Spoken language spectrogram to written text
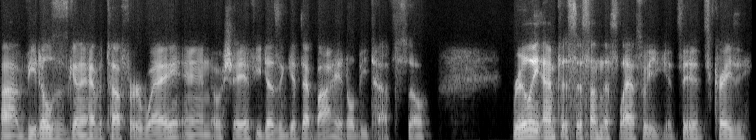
uh, Vidals is going to have a tougher way, and O'Shea, if he doesn't get that buy, it'll be tough. So really emphasis on this last week. It's it's crazy.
